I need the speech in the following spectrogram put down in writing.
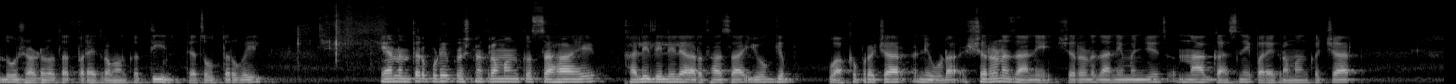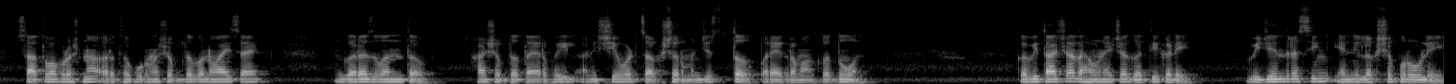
दोष आढळतात. पर्याय क्रमांक तीन. त्याचं उत्तर होईल. यानंतर पुढे प्रश्न क्रमांक सहा आहे. खाली दिलेल्या अर्थाचा योग्य वाक्प्रचार निवडा. शरण जाणे. शरण जाणे म्हणजेच नाक घासणे. पर्याय क्रमांक चार. सातवा प्रश्न. अर्थपूर्ण शब्द बनवायचा आहे. गरजवंत. हा शब्द तयार होईल. आणि शेवटचा अक्षर म्हणजेच त पर्याय क्रमांक दोन. कविताच्या धावण्याच्या गतीकडे विजेंद्र सिंग यांनी लक्ष पुरवले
